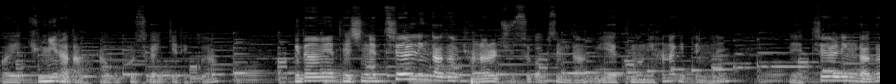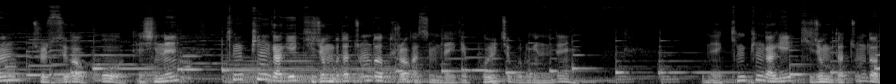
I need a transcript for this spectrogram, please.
거의 균일하다라고 볼 수가 있게 됐고요. 그 다음에 대신에 트레일링 각은 변화를 줄 수가 없습니다. 위에 구멍이 하나기 때문에 네, 트레일링 각은 줄 수가 없고 대신에 킹핀 각이 기존보다 좀 더 들어갔습니다. 이게 보일지 모르겠는데 네, 킹핀 각이 기존보다 좀 더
